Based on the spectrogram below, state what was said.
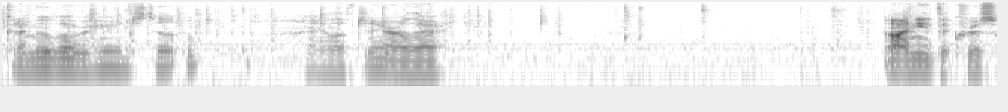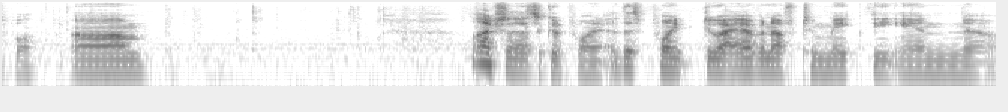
Could I move over here and still? Oop, I left an arrow there. Oh, I need the crucible. Um. Well, actually, that's a good point. At this point, do I have enough to make the and no?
